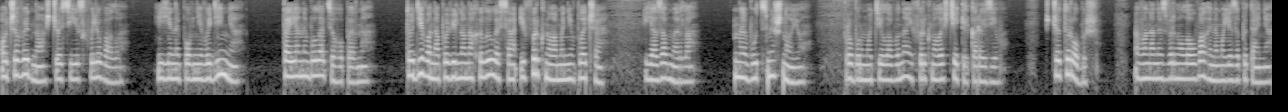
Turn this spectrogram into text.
Очевидно, щось її схвилювало. Її неповні видіння, та я не була цього певна. Тоді вона повільно нахилилася і фиркнула мені в плече. Я завмерла. Не будь смішною, пробурмотіла вона і фиркнула ще кілька разів. Що ти робиш? Вона не звернула уваги на моє запитання.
